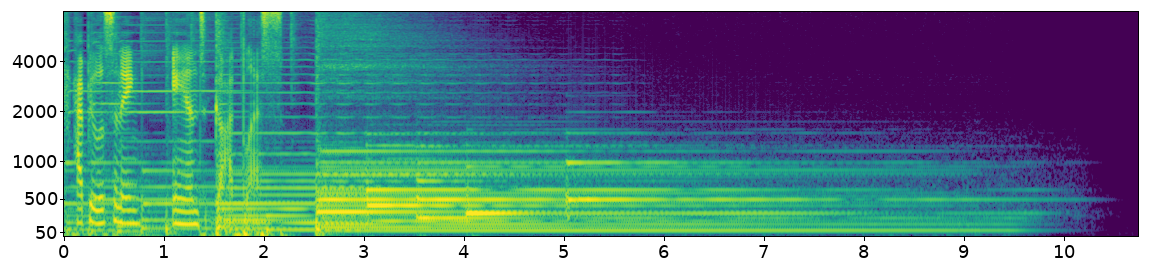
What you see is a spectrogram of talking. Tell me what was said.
Happy listening and God bless.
